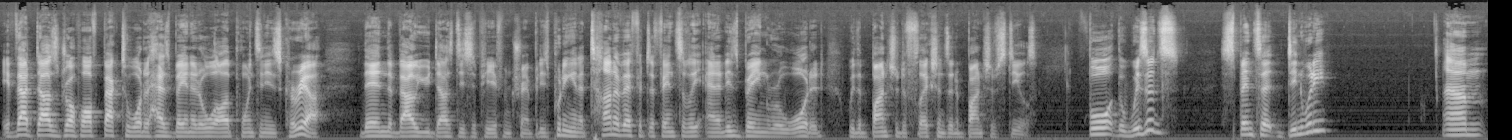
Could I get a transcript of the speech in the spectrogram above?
If that does drop off back to what it has been at all other points in his career, then the value does disappear from Trent. But he's putting in a ton of effort defensively, and it is being rewarded with a bunch of deflections and a bunch of steals. For the Wizards, Spencer Dinwiddie, um,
